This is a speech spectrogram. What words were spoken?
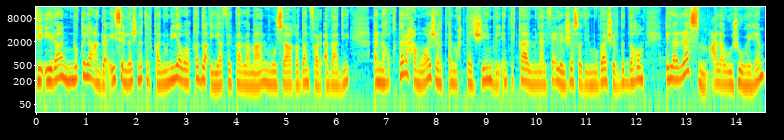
في إيران نقل عن رئيس اللجنة القانونية والقضائية في البرلمان موسى غضنفر أبادي أنه اقترح مواجهة المحتجين بالانتقال من الفعل الجسدي المباشر ضدهم إلى الرسم على وجوههم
